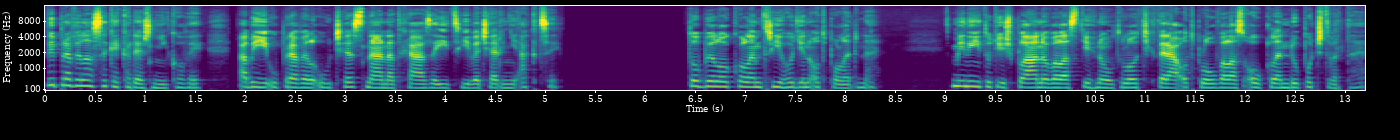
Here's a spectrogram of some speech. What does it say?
vypravila se ke kadeřníkovi, aby jí upravil účes na nadcházející večerní akci. To bylo kolem tří hodin odpoledne. Miný totiž plánovala stihnout loď, která odplouvala z Oaklandu po čtvrté.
